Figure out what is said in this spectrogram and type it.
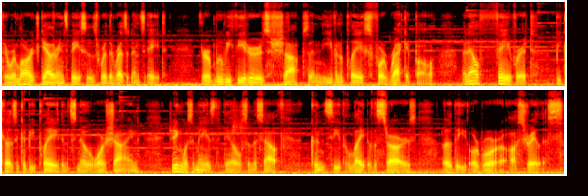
There were large gathering spaces where the residents ate. There were movie theaters, shops, and even a place for racquetball. An elf favorite because it could be played in snow or shine. Jing was amazed that the elves in the south couldn't see the light of the stars of the aurora australis.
